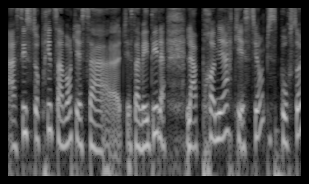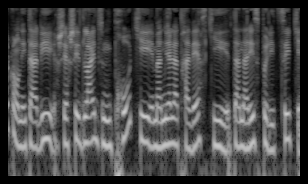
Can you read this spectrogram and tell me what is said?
assez surpris de savoir que ça, que ça avait été la, la première question. Puis c'est pour ça qu'on est allé chercher de l'aide d'une pro qui est Emmanuel Latraverse, qui est analyste politique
